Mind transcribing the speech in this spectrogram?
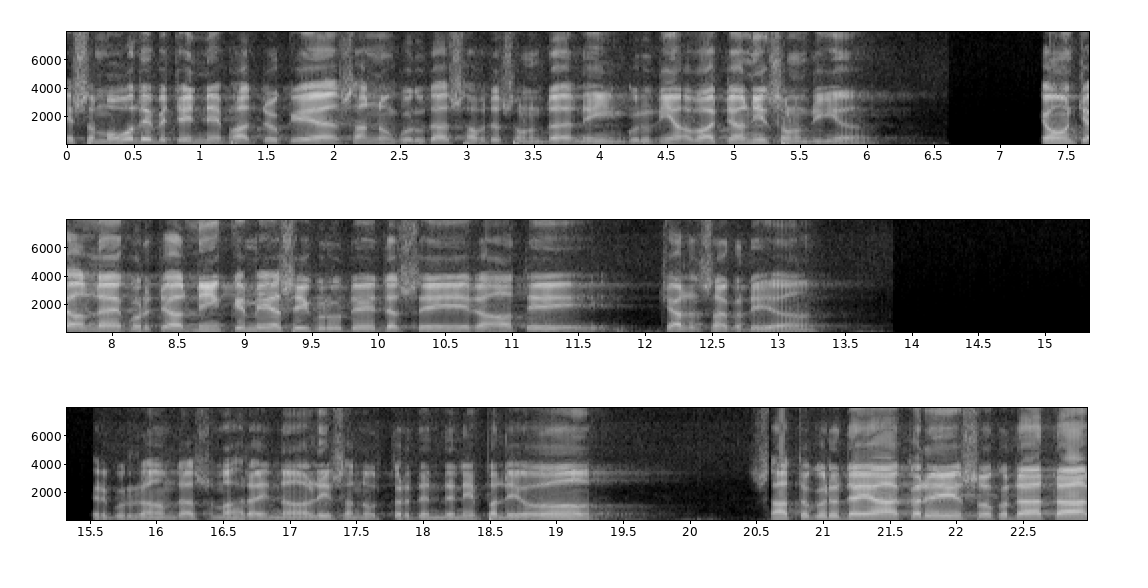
ਇਸ ਮੋਹ ਦੇ ਵਿੱਚ ਇੰਨੇ ਫਸ ਚੁੱਕੇ ਆ, ਸਾਨੂੰ ਗੁਰੂ ਦਾ ਸ਼ਬਦ ਸੁਣਦਾ ਨਹੀਂ, ਗੁਰੂ ਦੀਆਂ ਆਵਾਜ਼ਾਂ ਨਹੀਂ ਸੁਣਦੀਆਂ। ਕਿਉਂ ਚੱਲਣਾ ਗੁਰ ਚਾਲਨੀ ਕਿਵੇਂ ਅਸੀਂ ਗੁਰੂ ਦੇ ਦੱਸੇ ਰਾਹ ਤੇ ਚੱਲ ਸਕਦੇ ਆ? ਫਿਰ ਗੁਰੂ ਰਾਮਦਾਸ ਮਹਾਰਾਜ ਨਾਲ ਹੀ ਸਾਨੂੰ ਉੱਤਰ ਦਿੰਦੇ ਨੇ, ਭਲਿਓ, ਸਤਿਗੁਰ ਦਇਆ ਕਰੇ ਸੁਖ ਦਾਤਾ,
